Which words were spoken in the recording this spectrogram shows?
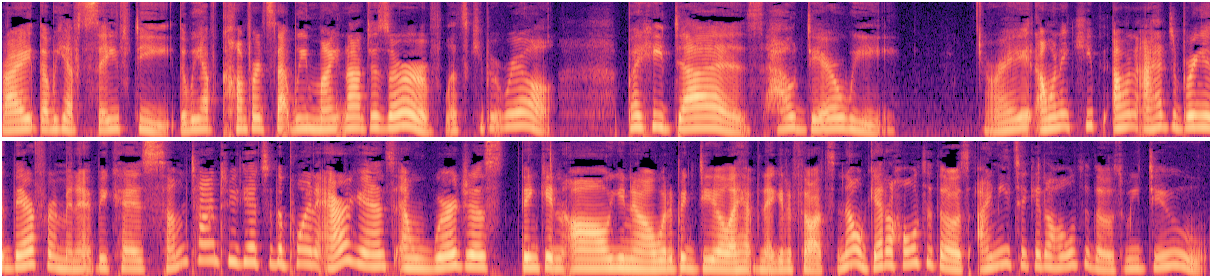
right? That we have safety, that we have comforts that we might not deserve. Let's keep it real. But He does. How dare we? All right. I want to keep, I, want, I had to bring it there for a minute because sometimes we get to the point of arrogance and we're just thinking, oh, you know, what a big deal. I have negative thoughts. No, get a hold of those. I need to get a hold of those. We do.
